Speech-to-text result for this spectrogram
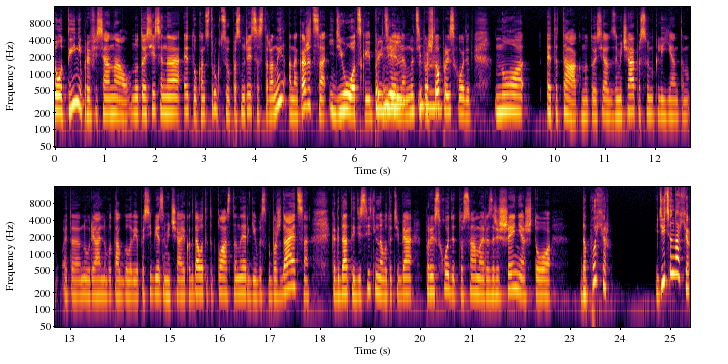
то ты не профессионал. Ну, то есть, если на эту конструкцию посмотреть со стороны, она кажется идиотской предельно. Mm-hmm. Ну, типа, mm-hmm. что происходит? Но это так, ну, то есть я замечаю по своим клиентам, это, ну, реально вот так в голове, по себе замечаю, когда вот этот пласт энергии высвобождается, когда ты действительно, вот у тебя происходит то самое разрешение, что да похер, идите нахер.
